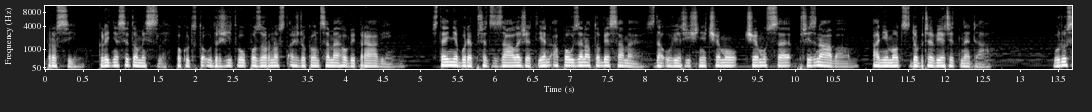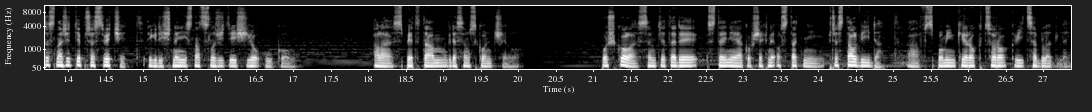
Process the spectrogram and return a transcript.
Prosím, klidně si to mysli, pokud to udrží tvou pozornost až do konce mého vyprávění. Stejně bude před záležet jen a pouze na tobě samé, zda uvěříš něčemu, čemu se, přiznávám, ani moc dobře věřit nedá. Budu se snažit tě přesvědčit, i když není snad složitějšího úkolu. Ale zpět tam, kde jsem skončil. Po škole jsem tě tedy, stejně jako všechny ostatní, přestal výdat a vzpomínky rok co rok více bledly.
